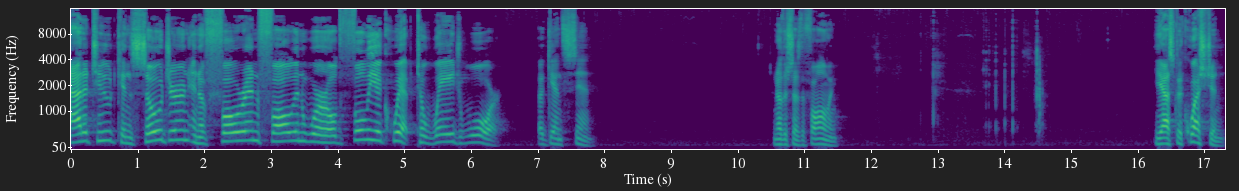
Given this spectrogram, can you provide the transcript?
attitude can sojourn in a foreign, fallen world fully equipped to wage war against sin. Another says the following. He asks a question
